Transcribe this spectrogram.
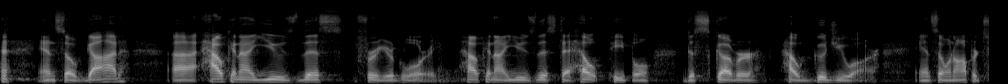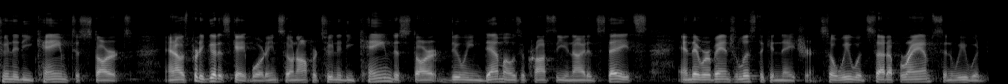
and so, God, uh, how can I use this for your glory? How can I use this to help people discover how good you are? And so an opportunity came to start, and I was pretty good at skateboarding, so an opportunity came to start doing demos across the United States, and they were evangelistic in nature. So we would set up ramps and we would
